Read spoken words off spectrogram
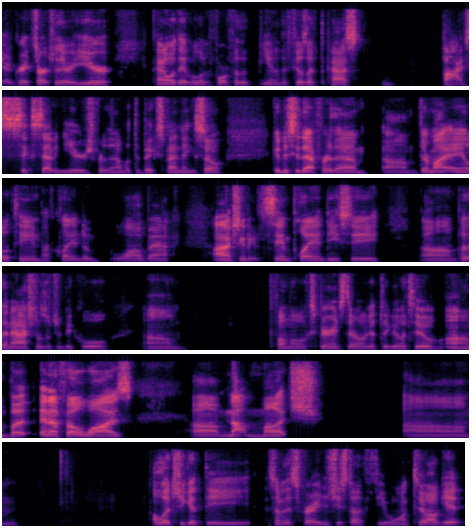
a great start to their year. Kind of what they've been looking for for the you know that feels like the past five, six, seven years for them with the big spending. So good to see that for them. Um, they're my AL team. I've claimed them a while back. I'm actually gonna get to see them play in DC, um, play the Nationals, which would be cool. Um, fun little experience there. I'll get to go to. Um, but NFL wise, um, not much. Um, I'll let you get the some of this free agency stuff if you want to. I'll get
